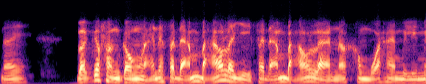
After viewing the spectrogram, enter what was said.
Đây. Và cái phần còn lại nó phải đảm bảo là gì? Phải đảm bảo là nó không quá 2 mm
